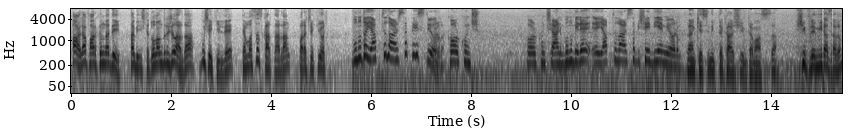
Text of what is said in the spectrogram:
Hala farkında değil. Tabii işte dolandırıcılar da bu şekilde temassız kartlardan para çekiyor. Bunu da yaptılarsa pes diyorum. Diyorlar. Korkunç. Korkunç yani bunu bile e, yaptılarsa bir şey diyemiyorum. Ben kesinlikle karşıyım temassa. Şifremi yazarım.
